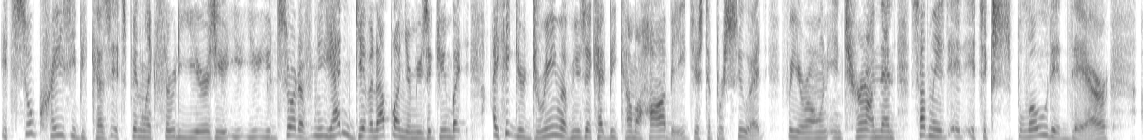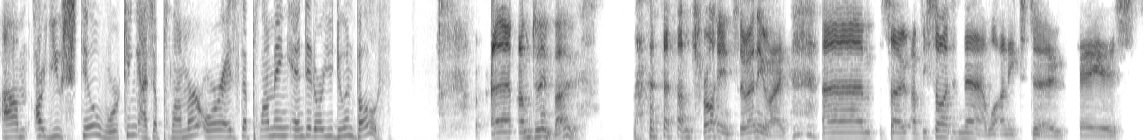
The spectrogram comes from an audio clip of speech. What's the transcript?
It's so crazy because it's been like 30 years. You, you, you- you'd sort of, you hadn't given up on your music dream, but I think your dream of music had become a hobby just to pursue it for your own internal. And then suddenly it, it's exploded there. Um, are you still working as a plumber or has the plumbing ended or are you doing both? Um, I'm doing both. I'm trying to anyway. Um, so I've decided now what I need to do is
